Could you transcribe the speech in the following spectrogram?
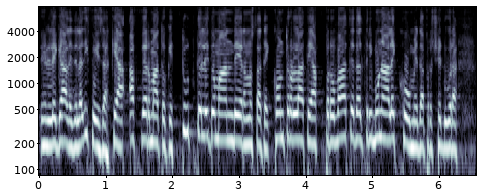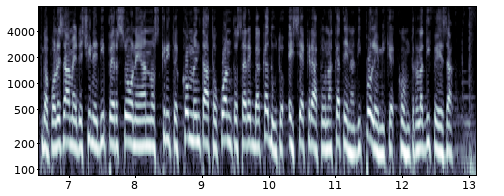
legale della difesa, che ha affermato che tutte le domande erano state controllate e approvate dal tribunale come da procedura. Dopo l'esame decine di persone persone hanno scritto e commentato quanto sarebbe accaduto e si è creata una catena di polemiche contro la difesa.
